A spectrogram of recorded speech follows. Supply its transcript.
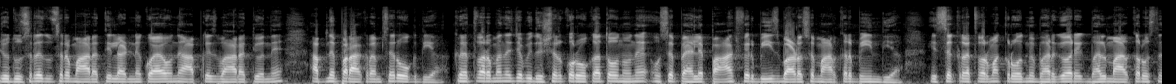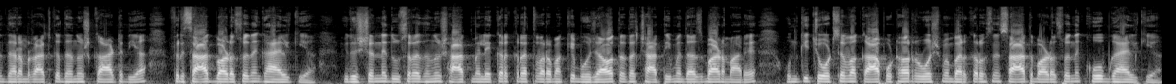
जो दूसरे दूसरे महारथी लड़ने को आए, उन्हें आपके महारथियों ने अपने पराक्रम से रोक दिया। कृतवर्मा ने जब युधिष्ठर को रोका तो उन्होंने उसे पहले पाँच, फिर बीस बाड़ों से मारकर बीन दिया। इससे कृतवर्मा क्रोध में भर गया और एक भल मारकर उसने धर्मराज का धनुष काट दिया, फिर सात बाड़ों से उन्हें घायल किया। युधिष्ठर ने दूसरा धनुष हाथ में लेकर कृतवर्मा की भुजाओं तथा छाती में दस बाढ़ मारे। उनकी चोट से वह काप उठा और रोष में भरकर उसने सात बाड़ों से उन्हें खूब घायल किया।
